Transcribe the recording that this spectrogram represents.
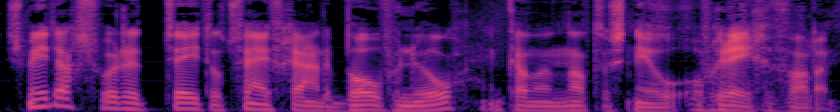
Smiddags wordt het 2 tot 5 graden boven nul en kan er natte sneeuw of regen vallen.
